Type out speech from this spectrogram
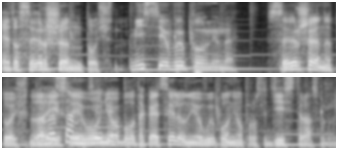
это совершенно точно. Миссия выполнена. Совершенно точно, Но да. Если его, у деле- него была такая цель, он ее выполнил просто 10 раз уже.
